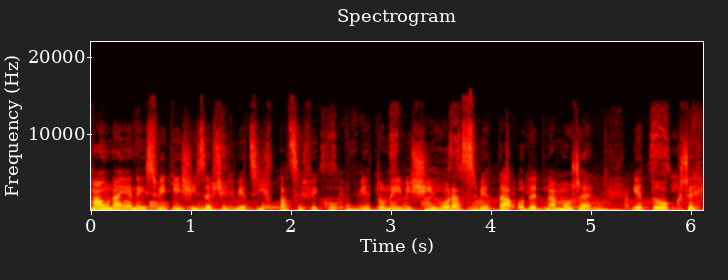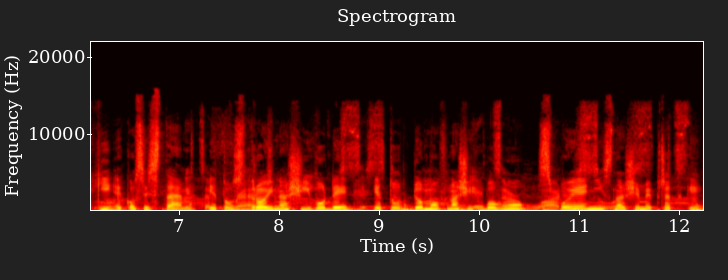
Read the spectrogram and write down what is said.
Mauna je nejsvětější ze všech věcí v Pacifiku. Je to nejvyšší hora světa ode dna moře. Je to křehký ekosystém. Je to zdroj naší vody. Je to domov našich bohů, spojení s našimi předky.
